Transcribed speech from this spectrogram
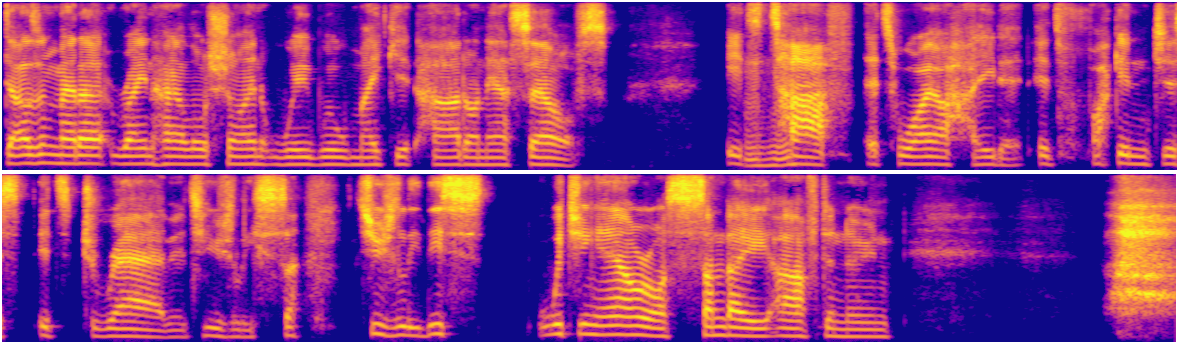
doesn't matter rain, hail, or shine, we will make it hard on ourselves. It's Mhm. tough. It's why I hate it. It's fucking just, it's drab. It's usually, su- it's usually this witching hour or Sunday afternoon.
